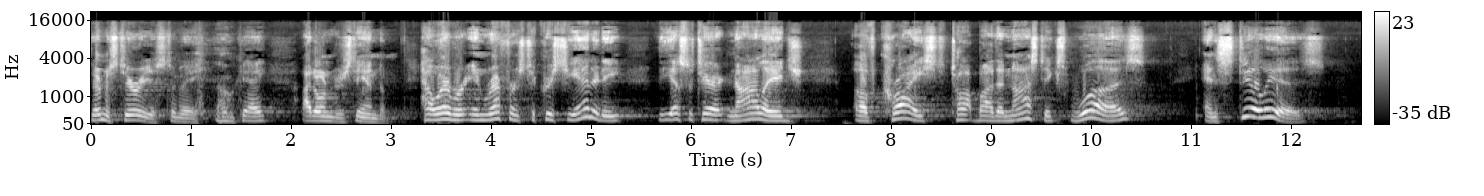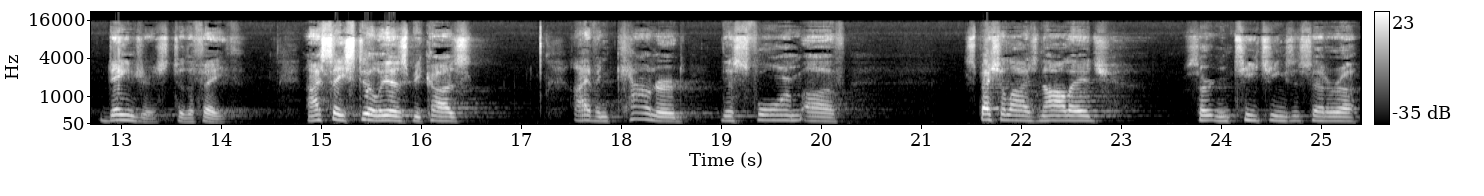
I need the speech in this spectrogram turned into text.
They're mysterious to me, okay? I don't understand them. However, in reference to Christianity, the esoteric knowledge of Christ taught by the Gnostics was and still is dangerous to the faith. I say still is because I've encountered this form of specialized knowledge, certain teachings, etc.,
